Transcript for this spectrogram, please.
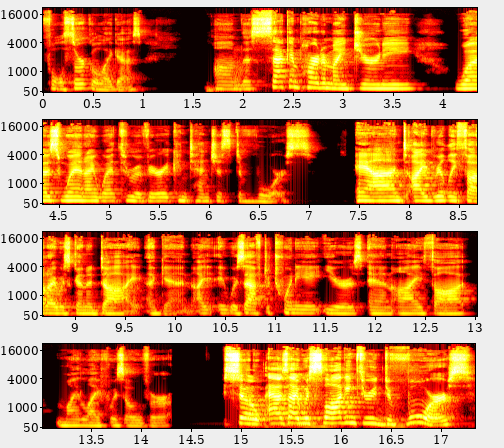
full circle, I guess. Um, the second part of my journey was when I went through a very contentious divorce. And I really thought I was going to die again. I, it was after 28 years, and I thought my life was over so as I was slogging through divorce,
